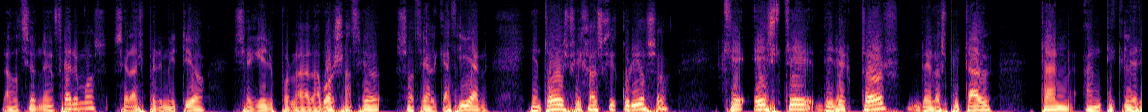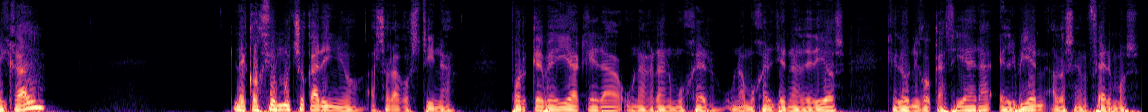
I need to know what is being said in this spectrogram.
la unción de enfermos, se las permitió seguir por la labor social que hacían. Y entonces, fijaos qué curioso que este director del hospital tan anticlerical le cogió mucho cariño a Sor Agostina, porque veía que era una gran mujer, una mujer llena de Dios, que lo único que hacía era el bien a los enfermos.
